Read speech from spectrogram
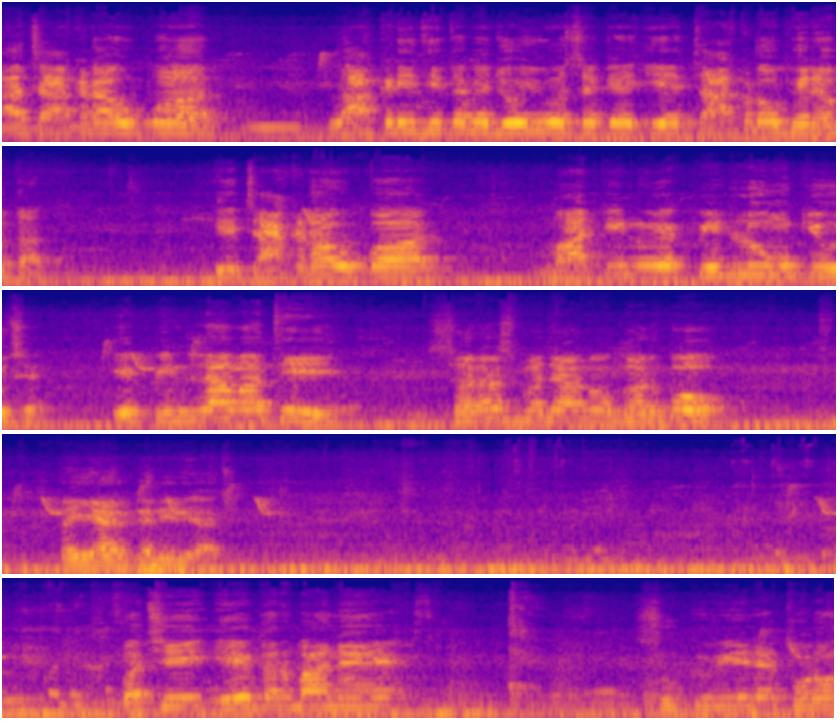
આ ચાકડા ઉપર લાકડીથી તમે જોયું હશે કે એ ચાકડો ફેરવતા હતા. એ ચાકડા ઉપર માટીનું એક પિંડલું મૂક્યું છે. એ પિંડલામાંથી સરસ મજાનો ગરબો તૈયાર કરી રહ્યા છે. પછી એ ગરબાને સૂકવીને થોડો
